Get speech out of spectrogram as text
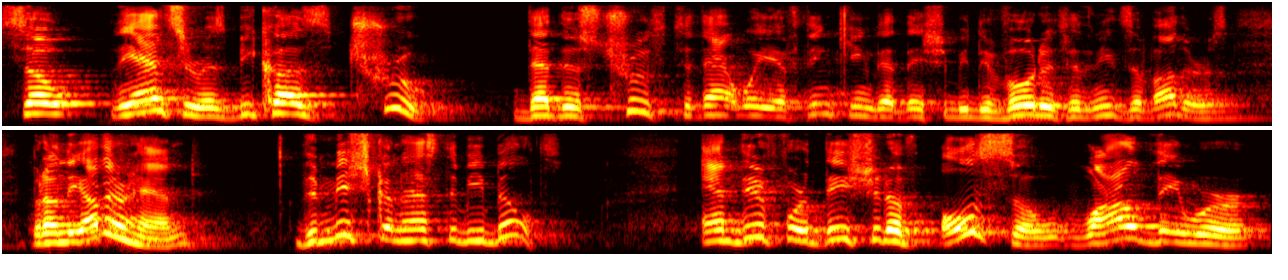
So the answer is because true, that there's truth to that way of thinking that they should be devoted to the needs of others. But on the other hand, the Mishkan has to be built. And therefore they should have also, while they were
